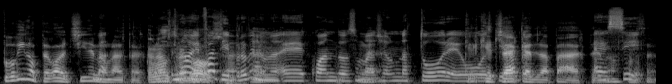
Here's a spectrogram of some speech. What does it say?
Provino però al cinema è un'altra cosa. un'altra no, cosa. infatti il provino Eh. è quando insomma Eh. c'è un attore o che, cerca altro- della parte. Eh no? sì, Forse-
